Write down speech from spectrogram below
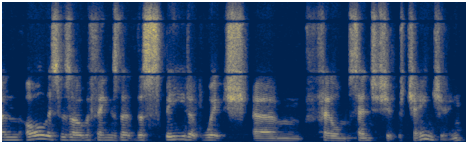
And all this was over things that the speed at which um, film censorship was changing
